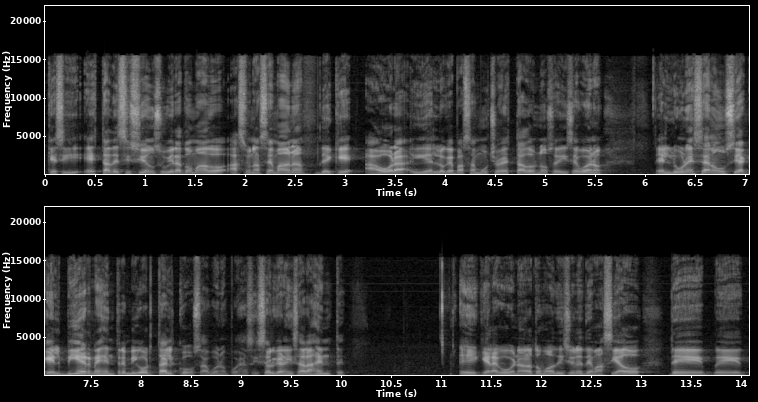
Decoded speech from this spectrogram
que si esta decisión se hubiera tomado hace una semana, de que ahora, y es lo que pasa en muchos estados, ¿no? Se dice, bueno, el lunes se anuncia que el viernes entre en vigor tal cosa. Bueno, pues así se organiza la gente. Eh, que la gobernadora ha tomado decisiones demasiado de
